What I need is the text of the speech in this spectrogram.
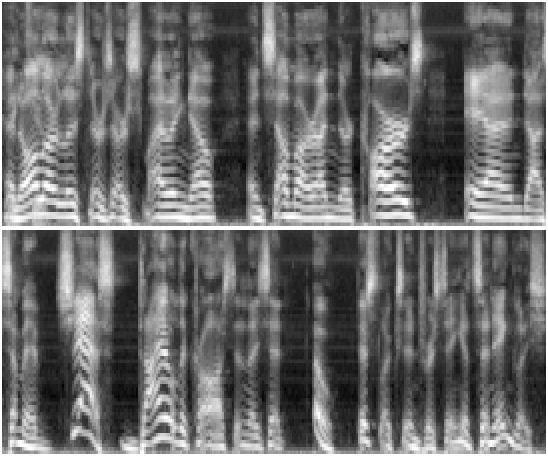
And Thank all you. our listeners are smiling now, and some are on their cars, and uh, some have just dialed across and they said, Oh, this looks interesting. It's in English.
